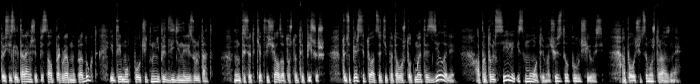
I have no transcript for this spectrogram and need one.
То есть если ты раньше писал программный продукт, и ты мог получить ну, непредвиденный результат, но ты все-таки отвечал за то, что ты пишешь, то теперь ситуация типа того, что вот мы это сделали, а потом сели и смотрим, а что из этого получилось. А получиться может разное.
